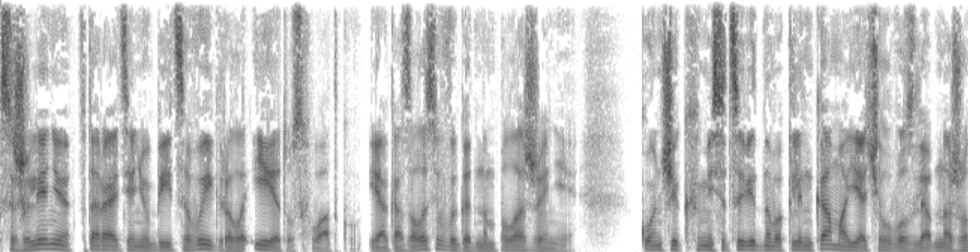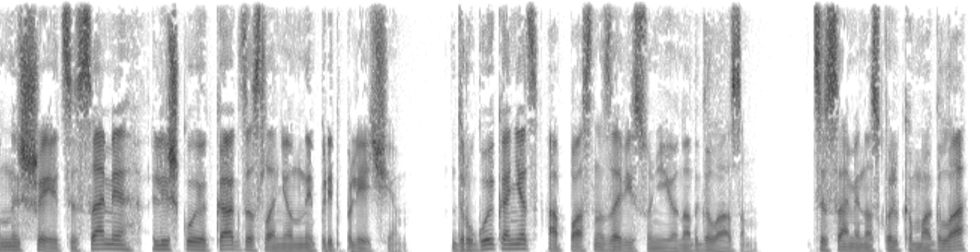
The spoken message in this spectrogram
К сожалению, вторая тень убийца выиграла и эту схватку и оказалась в выгодном положении. Кончик месяцевидного клинка маячил возле обнаженной шеи Цесами, лишь кое-как заслоненный предплечьем. Другой конец опасно завис у нее над глазом. Цесами, насколько могла,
